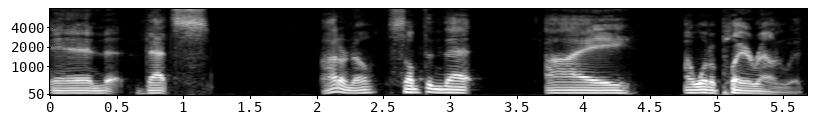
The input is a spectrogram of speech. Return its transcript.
and that's I don't know something that I I want to play around with.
